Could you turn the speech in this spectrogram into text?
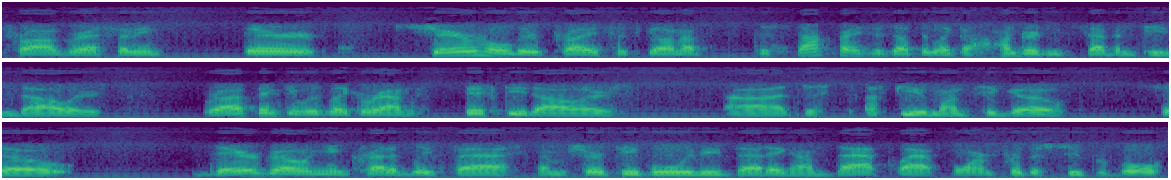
progress. I mean, their shareholder price has gone up. The stock price is up at like $117, where I think it was like around $50 uh, just a few months ago. So they're growing incredibly fast. I'm sure people will be betting on that platform for the Super Bowl.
